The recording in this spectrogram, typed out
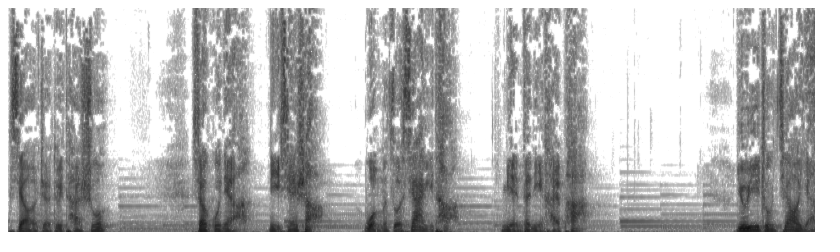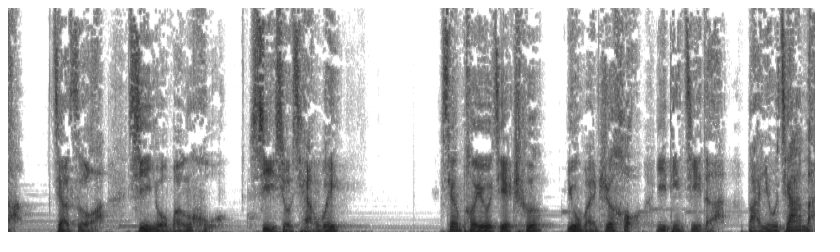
笑着对他说：“小姑娘，你先上，我们坐下一趟，免得你害怕。”有一种教养叫做“心有猛虎，细嗅蔷薇”。向朋友借车，用完之后一定记得把油加满，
